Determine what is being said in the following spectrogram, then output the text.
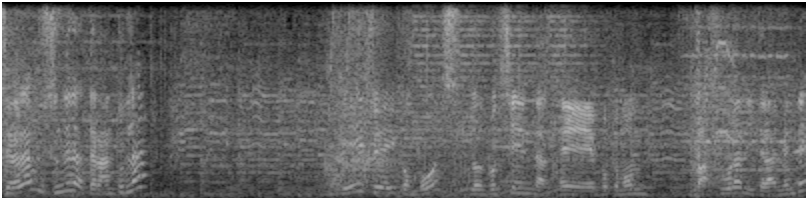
¿Será la evolución de la tarántula? Ok, estoy ahí con bots. Los bots tienen eh, Pokémon basura, literalmente.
